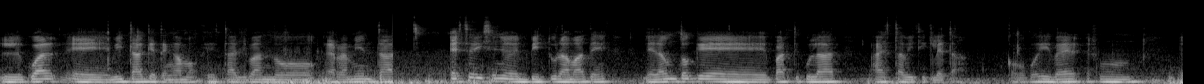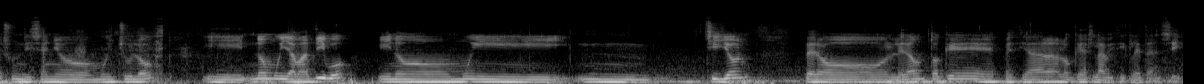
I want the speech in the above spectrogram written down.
el cual eh, evita que tengamos que estar llevando herramientas. Este diseño en pintura mate le da un toque particular a esta bicicleta. Como podéis ver es un, es un diseño muy chulo y no muy llamativo y no muy mmm, chillón, pero le da un toque especial a lo que es la bicicleta en sí.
